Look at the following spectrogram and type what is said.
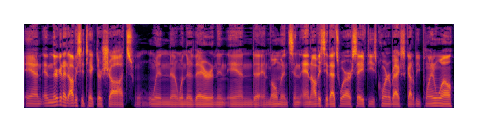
and and they're going to obviously take their shots when uh, when they're there and and and, uh, and moments, and and obviously that's where our safeties, cornerbacks, got to be playing well.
